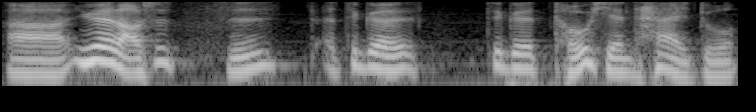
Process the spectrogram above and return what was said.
啊，因为老师职这个这个头衔太多，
